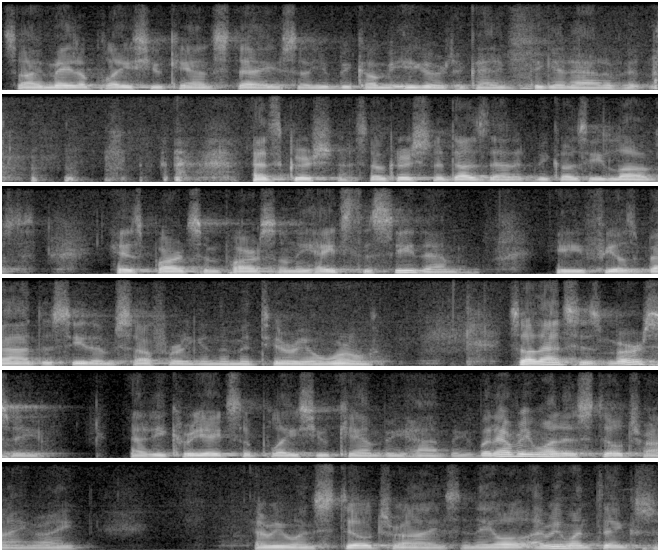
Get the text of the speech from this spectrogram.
So I made a place you can't stay, so you become eager to get, to get out of it. That's Krishna. So Krishna does that because he loves his parts and parcel, and he hates to see them. He feels bad to see them suffering in the material world. So that's his mercy that he creates a place you can be happy. But everyone is still trying, right? Everyone still tries, and they all everyone thinks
